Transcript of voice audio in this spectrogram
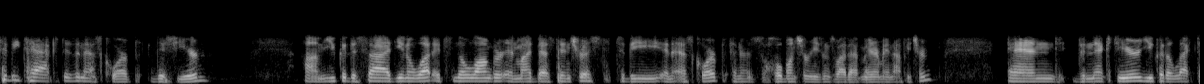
to be taxed as an S corp this year. Um, you could decide, you know what, it's no longer in my best interest to be an S corp, and there's a whole bunch of reasons why that may or may not be true. And the next year, you could elect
